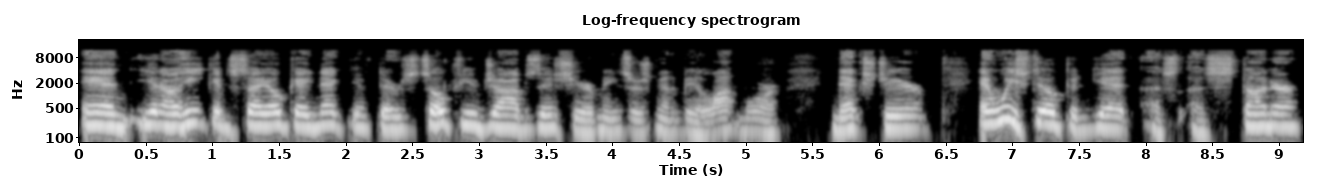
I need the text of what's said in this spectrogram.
And you know, he could say, okay, next if there's so few jobs this year, it means there's going to be a lot more next year. And we still could get a, a stunner.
